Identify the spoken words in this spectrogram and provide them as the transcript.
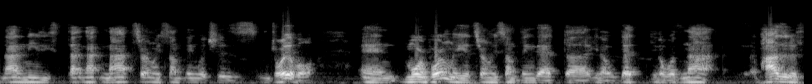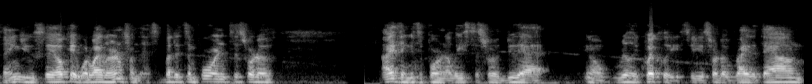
not an easy, not not certainly something which is enjoyable, and more importantly, it's certainly something that uh, you know that you know was not a positive thing. You say, okay, what do I learn from this? But it's important to sort of, I think it's important at least to sort of do that, you know, really quickly. So you sort of write it down,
